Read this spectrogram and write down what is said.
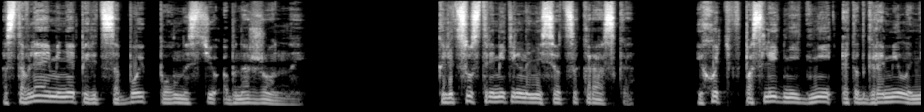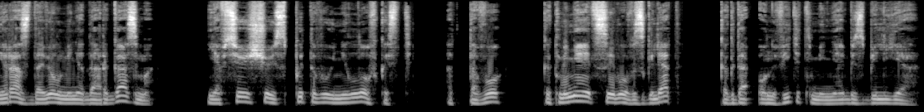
оставляя меня перед собой полностью обнаженной. К лицу стремительно несется краска. И хоть в последние дни этот громила не раз довел меня до оргазма, я все еще испытываю неловкость от того, как меняется его взгляд, когда он видит меня без белья.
